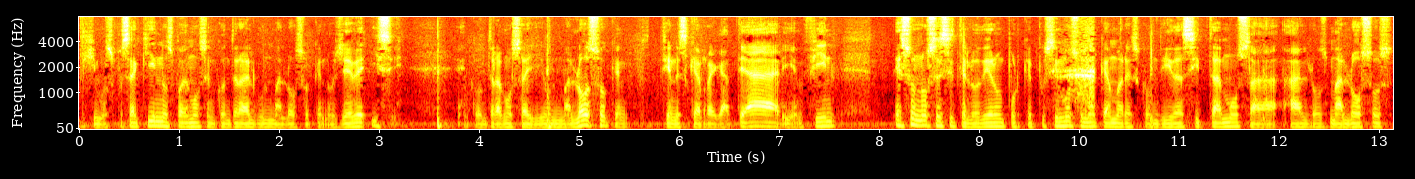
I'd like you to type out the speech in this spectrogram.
dijimos, pues aquí nos podemos encontrar algún maloso que nos lleve y sí, encontramos ahí un maloso que tienes que regatear y en fin. Eso no sé si te lo dieron porque pusimos una cámara escondida, citamos a, los malosos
